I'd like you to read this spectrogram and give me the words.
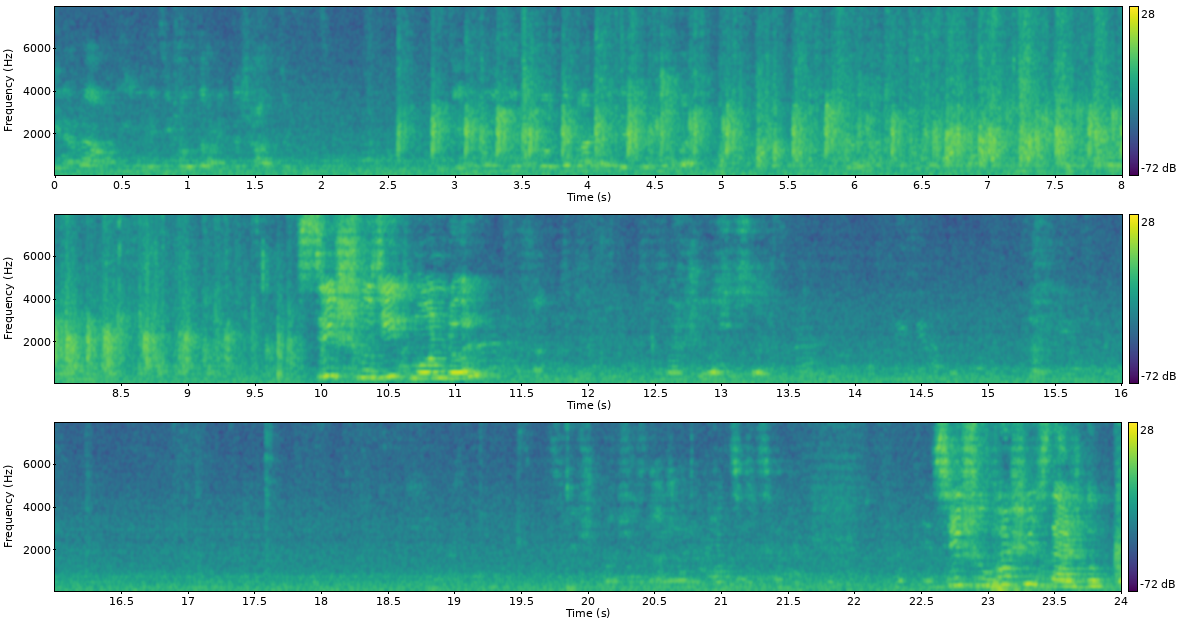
এরা না আমাকে ইংরেজি বলতে অনেকটা সাহায্য করছে যেটুকু ইংরেজি বলতে পারে বেশি পারে শ্রী সুজিত মণ্ডল। শ্রী শুভাশিস দাশগুপ্ত।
